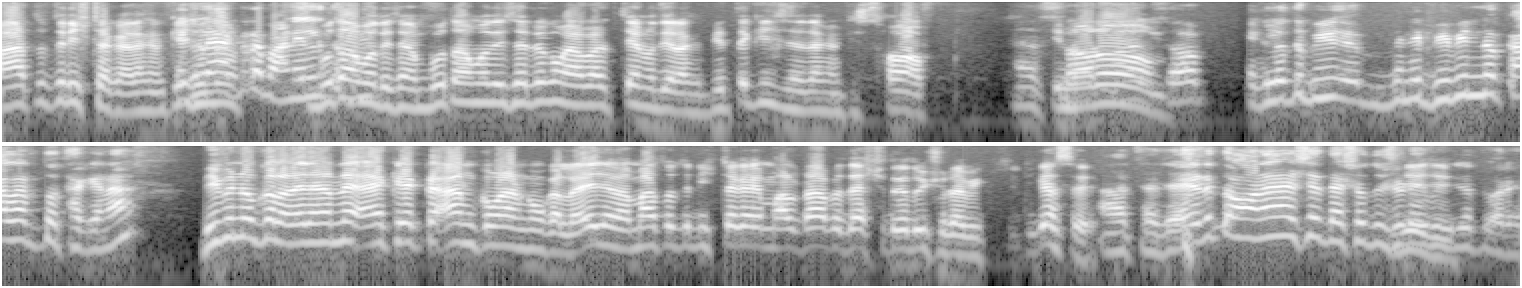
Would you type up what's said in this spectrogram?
মাত্র তিরিশ টাকা দেখেন কি সুন্দর। বুতার মধ্যে বুতার মধ্যে এরকম আবার চেনও দিয়ে রাখেন। ভিতরে কি দেখেন কি সফট হ্যাঁ, কি নরম। এগুলো তো মানে বিভিন্ন কালার তো থাকে না? বিভিন্ন কালার এক একটা আনকমন আনকমন কালার এই মাত্র তিরিশ টাকায় মালটা দেড়শো থেকে দুইশো টাকা বিক্রি ঠিক আছে? আচ্ছা আচ্ছা এটা তো অনায়াসে দেড়শো দুশো জি, টাকা জি। বিক্রি পারে।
